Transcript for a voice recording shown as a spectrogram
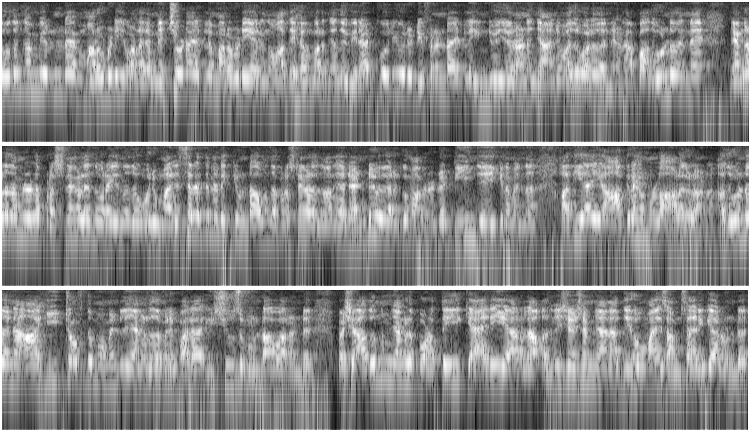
ഗൗതം ഗംഭീറിന്റെ മറുപടി വളരെ മെച്ചൂർഡ് ആയിട്ടുള്ള മറുപടി ആയിരുന്നു. അദ്ദേഹം പറഞ്ഞത് വിരാട് കോഹ്ലി ഒരു ഡിഫറെന്റ് ആയിട്ടുള്ള ഇൻഡിവിജ്വൽ ആണ്. ഞാനും അതുപോലെ തന്നെയാണ്. അപ്പോൾ അതുകൊണ്ട് തന്നെ ഞങ്ങൾ തമ്മിലുള്ള പ്രശ്നങ്ങൾ എന്ന് പറയുന്നത് ഒരു മത്സരത്തിനിടയ്ക്ക് ഉണ്ടാവുന്ന പ്രശ്നങ്ങൾ എന്ന് പറഞ്ഞാൽ രണ്ടുപേർക്കും അവരുടെ ടീം ജയിക്കണമെന്ന് അതിയായി ആഗ്രഹമുള്ള ആളുകളാണ്. അതുകൊണ്ട് തന്നെ ആ ഹീറ്റ് ഓഫ് ദി മൊമെന്റിൽ ഞങ്ങൾ തമ്മിൽ പല ഇഷ്യൂസും ഉണ്ടാവാറുണ്ട്. പക്ഷേ അതൊന്നും ഞങ്ങൾ പുറത്തേക്ക് ക്യാരി ചെയ്യാറില്ല. അതിനുശേഷം ഞാൻ അദ്ദേഹവുമായി സംസാരിക്കാറുണ്ട്.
